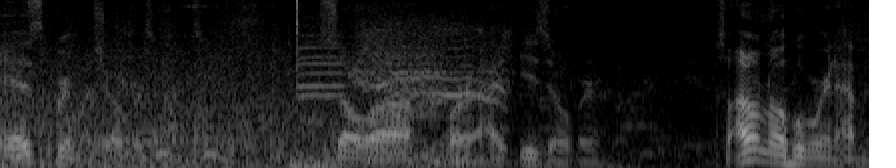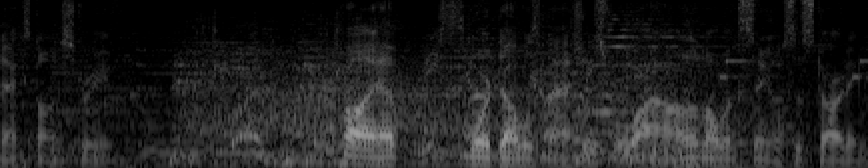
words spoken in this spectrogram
Is pretty much over. So, uh, or uh, is over. So I don't know who we're gonna have next on stream, but probably have more doubles matches for a while. I don't know when singles is starting.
